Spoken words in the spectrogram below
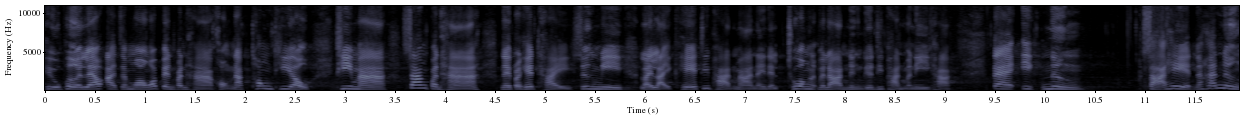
ผิวเผินแล้วอาจจะมองว่าเป็นปัญหาของนักท่องเที่ยวที่มาสร้างปัญหาในประเทศไทย ซึ่งมีหลาย ๆ เคสที่ผ่านมาในช่วงเวลาหนึ่งเดือนที่ผ่านมานี้ค่ะ แต่อีกหนึ่งสาเหตุนะคะหนึ่ง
